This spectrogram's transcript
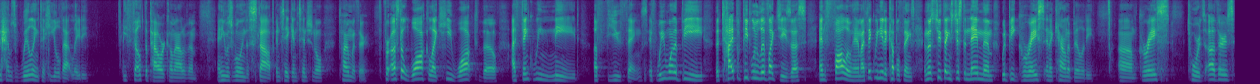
He was willing to heal that lady. He felt the power come out of him, and he was willing to stop and take intentional time with her. For us to walk like he walked, though, I think we need a few things. If we want to be the type of people who live like Jesus and follow him, I think we need a couple things. And those two things, just to name them, would be grace and accountability. Um, grace towards others,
